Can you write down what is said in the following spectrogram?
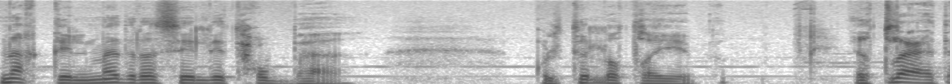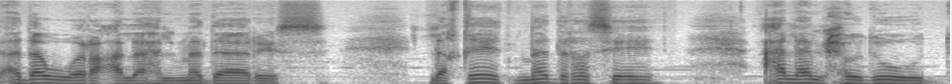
نقي المدرسة اللي تحبها. قلت له طيب طلعت أدور على هالمدارس لقيت مدرسة على الحدود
